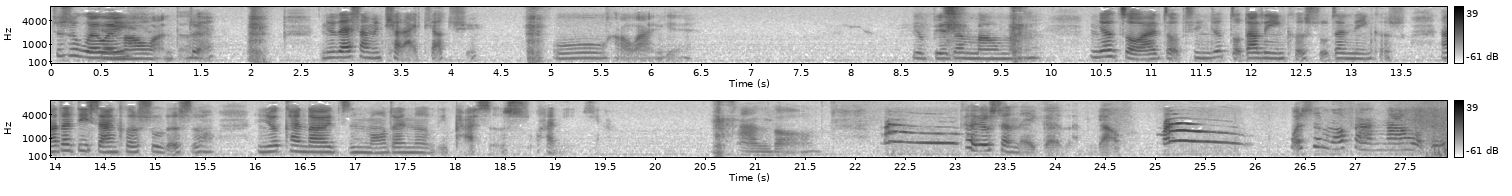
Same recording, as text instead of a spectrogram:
就是微微。给猫玩的。对。你就在上面跳来跳去。哦，好玩耶！有别的猫吗？你就走来走去，你就走到另一棵树，在另一棵树，然后在第三棵树的时候，你就看到一只猫在那里爬绳索，和你一样。看到。猫，它就伸了一个懒腰。喵，我是魔法猫，我的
